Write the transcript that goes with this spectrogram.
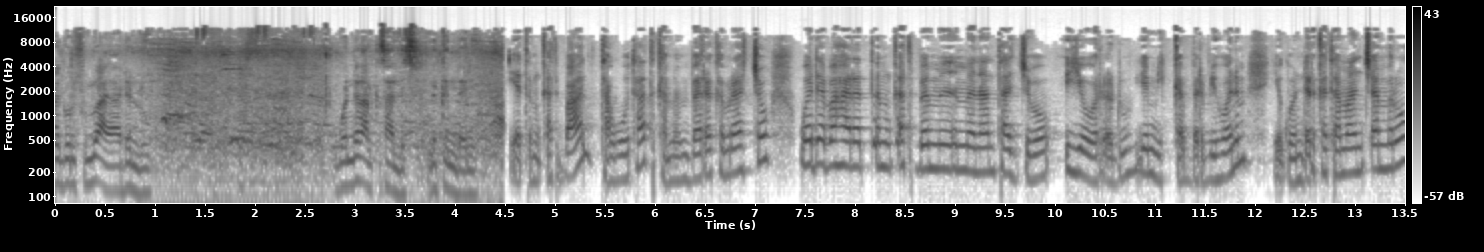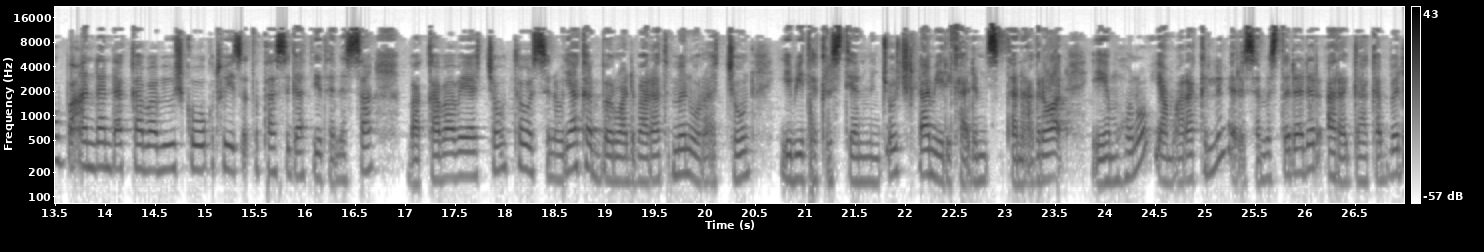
ነገሮች ሁሉ አይደሉም። ጎንደር አልቅሳለች ልክ እንደኔ። የጥምቀት በዓል ታቦታት ከመንበረ ክብራቸው ወደ ባህረ ጥምቀት በምዕመናን ታጅበው እየወረዱ የሚከበር ቢሆንም የጎንደር ከተማን ጨምሮ በአንዳንድ አካባቢዎች ከወቅቱ የጸጥታ ስጋት የተነሳ በአካባቢያቸው ተወስነው ያከበሩ አድባራት መኖራቸውን የቤተ ክርስቲያን ምንጮች ለአሜሪካ ድምጽ ተናግረዋል። ይህም ሆኖ የአማራ ክልል ርዕሰ መስተዳደር አረጋ ከበደ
